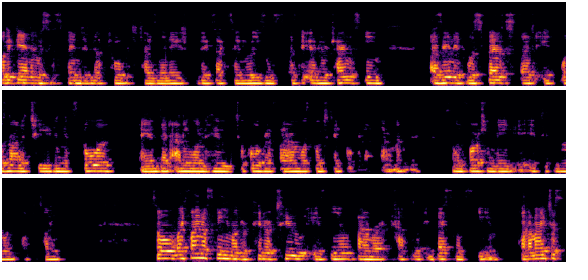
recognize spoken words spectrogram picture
but again, it was suspended in October 2008 for the exact same reasons as the early retirement scheme, as in it was felt that it was not achieving its goal and that anyone who took over a farm was going to take over that farm anyway. So unfortunately, it didn't run at the time. So my final scheme under Pillar 2 is the Young Farmer Capital Investment Scheme. And I might just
